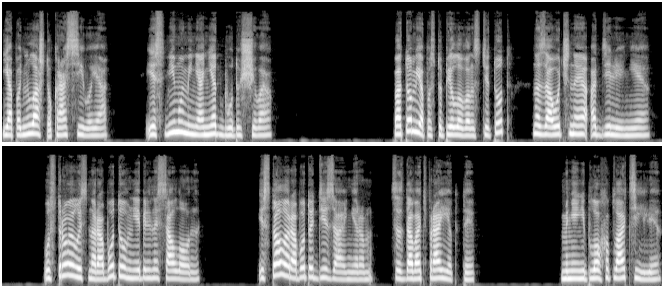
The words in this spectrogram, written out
Я поняла, что красивая, и с ним у меня нет будущего. Потом я поступила в институт на заочное отделение. Устроилась на работу в мебельный салон и стала работать дизайнером, создавать проекты. Мне неплохо платили.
